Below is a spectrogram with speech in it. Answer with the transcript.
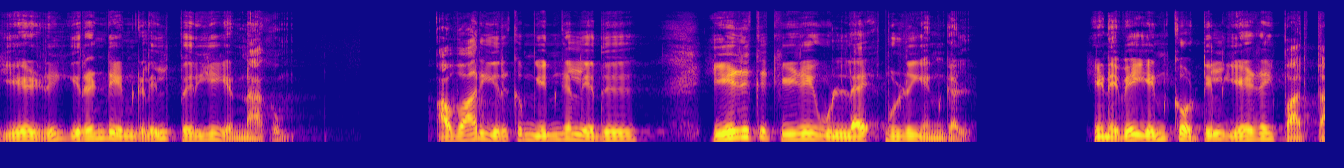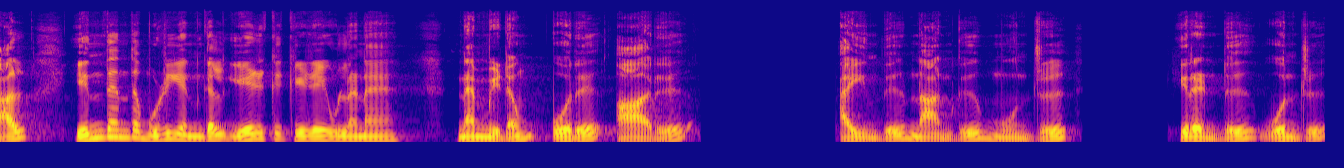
ஏழு இரண்டு எண்களில் பெரிய எண்ணாகும். அவ்வாறு இருக்கும் எண்கள் எது? ஏழுக்கு கீழே உள்ள முழு எண்கள். எனவே எண்கோட்டில் ஏழை பார்த்தால் எந்தெந்த முழு எண்கள் ஏழுக்கு கீழே உள்ளன? நம்மிடம் ஒரு ஆறு ஐந்து நான்கு மூன்று இரண்டு ஒன்று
